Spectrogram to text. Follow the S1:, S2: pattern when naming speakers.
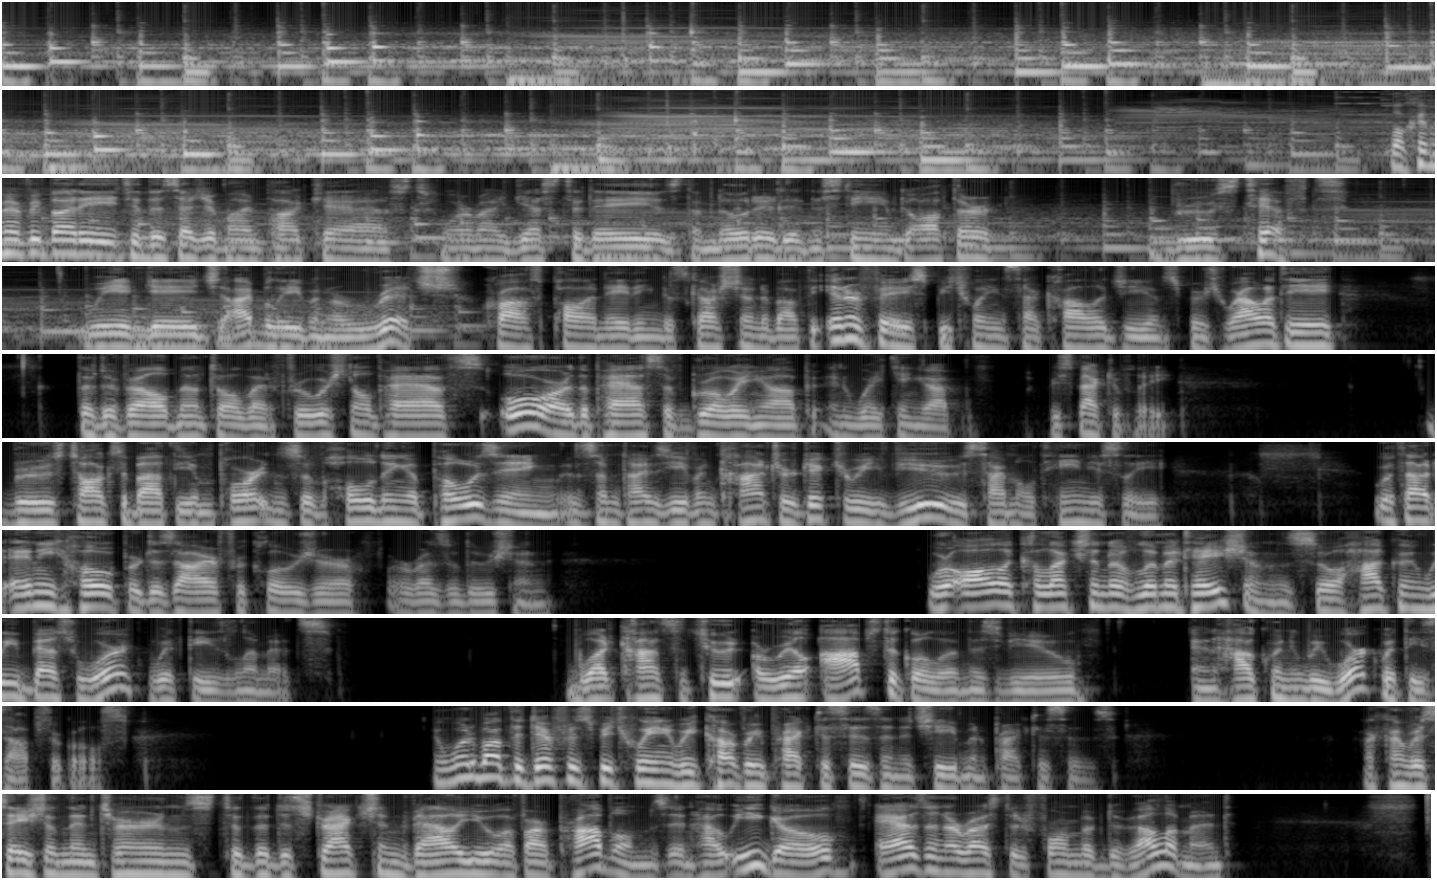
S1: Welcome, everybody, to this Edge of Mind podcast, where my guest today is the noted and esteemed author, Bruce Tift. We engage, I believe, in a rich cross pollinating discussion about the interface between psychology and spirituality, the developmental and fruitional paths, or the paths of growing up and waking up, respectively. Bruce talks about the importance of holding opposing and sometimes even contradictory views simultaneously without any hope or desire for closure or resolution. We're all a collection of limitations, so how can we best work with these limits? What constitute a real obstacle in this view, and how can we work with these obstacles? And what about the difference between recovery practices and achievement practices? Our conversation then turns to the distraction value of our problems and how ego, as an arrested form of development,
